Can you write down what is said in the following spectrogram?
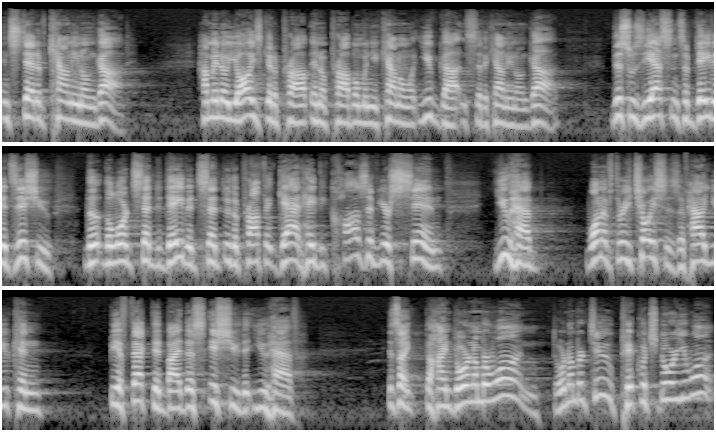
instead of counting on God. How many know you always get a prob- in a problem when you count on what you've got instead of counting on God? This was the essence of David's issue. The, the Lord said to David, said through the prophet Gad, hey, because of your sin, you have one of three choices of how you can be affected by this issue that you have. It's like behind door number one, door number two, pick which door you want.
